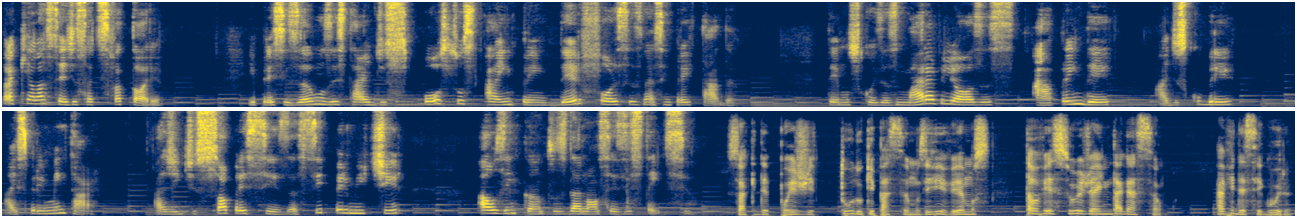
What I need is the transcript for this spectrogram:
para que ela seja satisfatória. E precisamos estar dispostos a empreender forças nessa empreitada. Temos coisas maravilhosas a aprender, a descobrir, a experimentar. A gente só precisa se permitir aos encantos da nossa existência. Só que depois de tudo o que passamos e vivemos, talvez surja a indagação: a vida é segura?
